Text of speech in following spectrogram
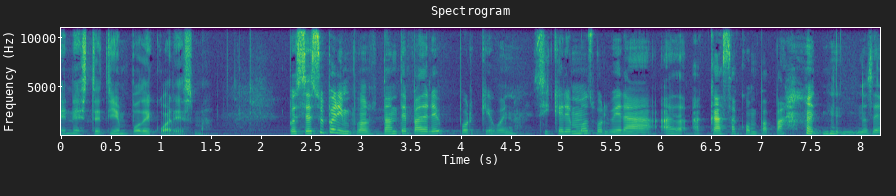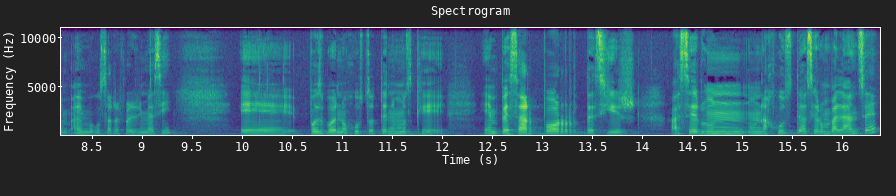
en este tiempo de cuaresma. Pues es súper importante, padre, porque bueno, si queremos volver a, casa con papá, no sé, a mí me gusta referirme así, eh, pues bueno, justo tenemos que empezar por decir, hacer un, un ajuste, hacer un balance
